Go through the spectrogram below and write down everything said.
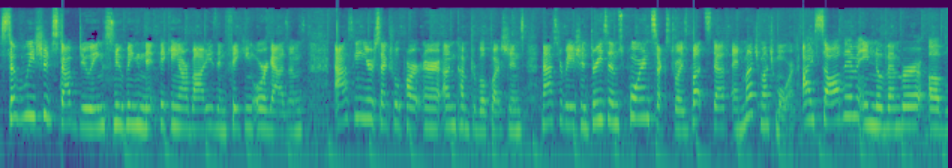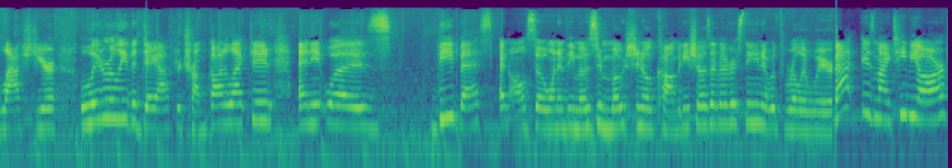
Stuff we should stop doing, snooping, nitpicking our bodies, and faking orgasms, asking your sexual partner uncomfortable questions, masturbation, threesomes, porn, sex toys, butt stuff, and much, much more. I saw them in November of last year, literally the day after Trump got elected, and it was the best and also one of the most emotional comedy shows I've ever seen. It was really weird. That is my TBR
